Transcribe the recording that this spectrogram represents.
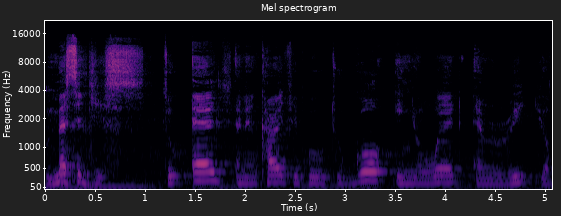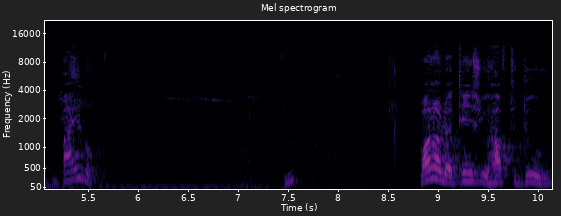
messages to urge and encourage people to go in your word and read your Bible. Hmm? One of the things you have to do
